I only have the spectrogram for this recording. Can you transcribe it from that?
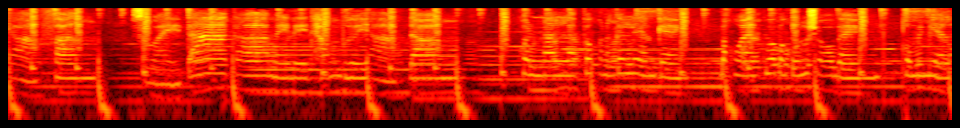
อยากฟัง สวยแต่ก็ไม่ได้ทำเพื่ออยากดัง คนนั้นและพวกคนนั้นก็เรียนเก่ง บางแวกว่าบางคนก็โชว์เบงผมไม่มีอะไร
